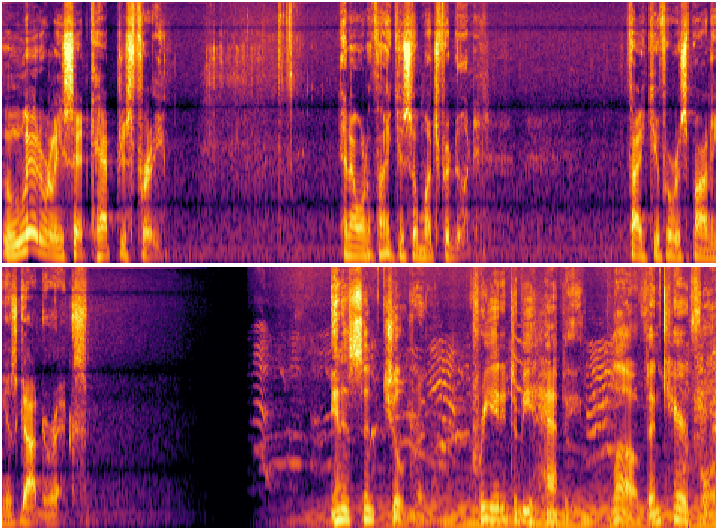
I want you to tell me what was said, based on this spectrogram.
literally set captives free. And I want to thank you so much for doing it. Thank you for responding as God directs. Innocent children, created to be happy, loved, and cared for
